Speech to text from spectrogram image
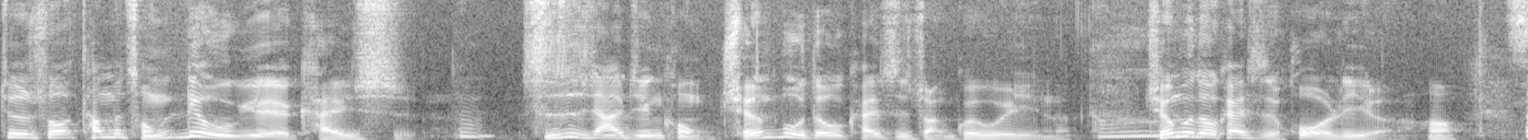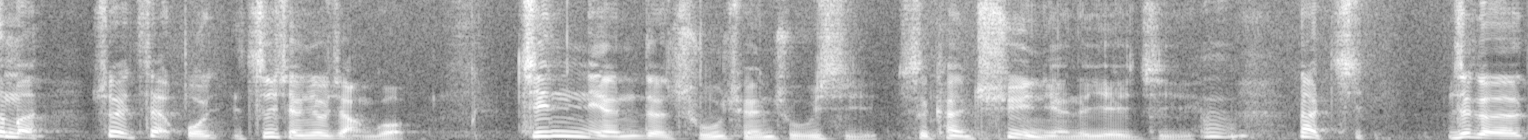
就是说他们从六月开始。嗯，十四家金控全部都开始转亏为盈了，全部都开始获利了哈。那么，所以在我之前就讲过，今年的除权除息是看去年的业绩。嗯，那这个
